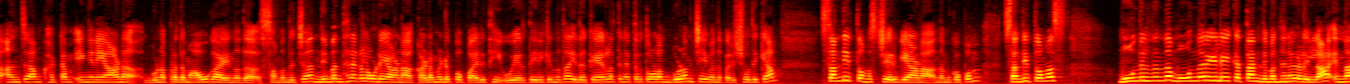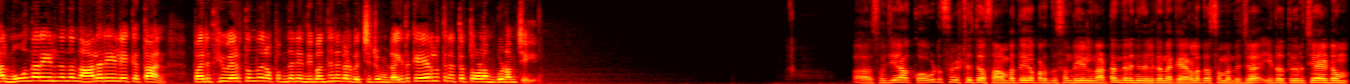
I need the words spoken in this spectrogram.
അഞ്ചാം ഘട്ടം എങ്ങനെയാണ് ഗുണപ്രദമാവുക എന്നത് സംബന്ധിച്ച് നിബന്ധനകളോടെയാണ് കടമെടുപ്പ് പരിധി ഉയർത്തിയിരിക്കുന്നത്. ഇത് കേരളത്തിന് എത്രത്തോളം ഗുണം ചെയ്യുമെന്ന് പരിശോധിക്കാം. സന്ദീപ് തോമസ് ചേരുകയാണ് നമുക്കൊപ്പം. സന്ദീപ് തോമസ് മൂന്നിൽ നിന്ന് മൂന്നരയിലേക്ക് എത്താൻ നിബന്ധനകളില്ല. എന്നാൽ മൂന്നരയിൽ നിന്ന് നാലരയിലേക്ക് എത്താൻ പരിധി ഉയർത്തുന്നതിനൊപ്പം തന്നെ നിബന്ധനകൾ വെച്ചിട്ടുമുണ്ട്. ഇത് കേരളത്തിന് എത്രത്തോളം ഗുണം ചെയ്യും ആ, സുജിയ കോവിഡ് സൃഷ്ടിച്ച സാമ്പത്തിക പ്രതിസന്ധിയിൽ നട്ടം തിരിഞ്ഞു നിൽക്കുന്ന കേരളത്തെ സംബന്ധിച്ച് ഇത് തീർച്ചയായിട്ടും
